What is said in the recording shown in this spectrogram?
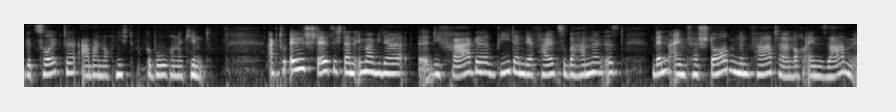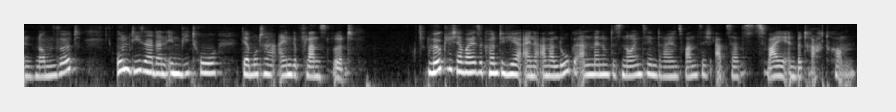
gezeugte, aber noch nicht geborene Kind. Aktuell stellt sich dann immer wieder äh, die Frage, wie denn der Fall zu behandeln ist, wenn einem verstorbenen Vater noch ein Samen entnommen wird und dieser dann in vitro der Mutter eingepflanzt wird. Möglicherweise könnte hier eine analoge Anwendung des 1923 Absatz 2 in Betracht kommen.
